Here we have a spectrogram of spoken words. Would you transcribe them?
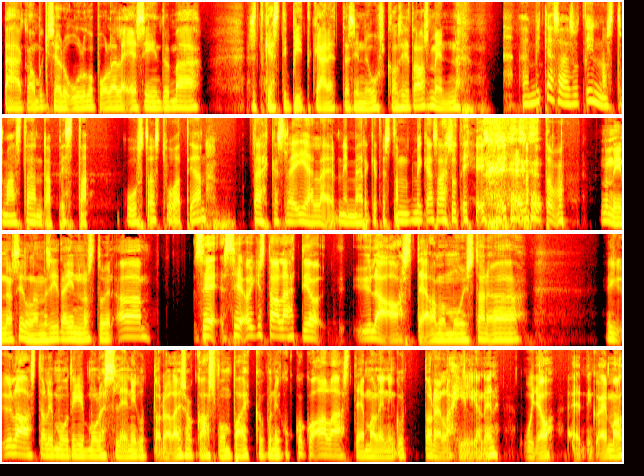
pääkaupunkiseudun ulkopuolelle esiintymään. Sitten kesti pitkään, että sinne uskalsi taas mennä. Mikä sai sut innostumaan stand-upista 16-vuotiaana? Tai ehkä sille iällä ei ole niin merkitystä, mutta mikä sai sut innostumaan? no niin, no silloin mä siitä innostuin. Uh, se, se oikeastaan lähti jo yläasteella. Mä muistan, uh, niin yläaste oli muutenkin mulle silleen, niin kuin todella iso kasvun paikka, kun niin kuin koko alaste mä olin niin kuin todella hiljainen ujo. Et niin kuin en mä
